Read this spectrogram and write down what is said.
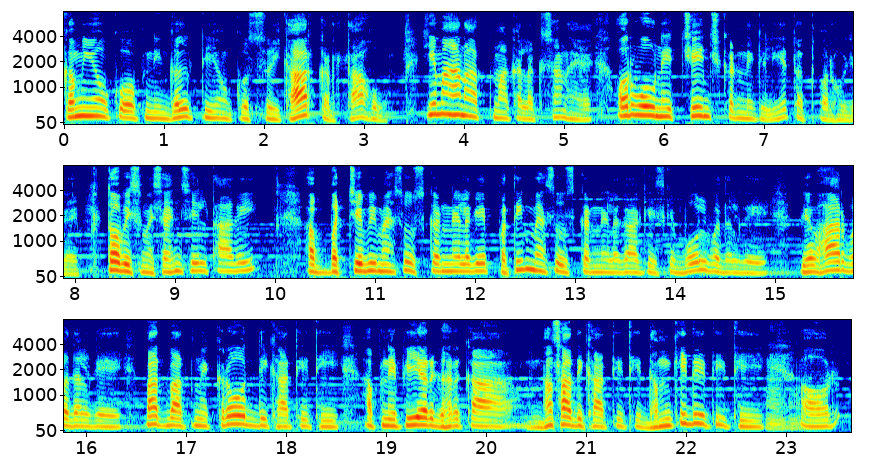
कमियों को अपनी गलतियों को स्वीकार करता हो। ये महान आत्मा का लक्षण है और वो उन्हें चेंज करने के लिए तत्पर हो जाए। तो अब इसमें सहनशीलता आ गई। अब बच्चे भी महसूस करने लगे पति महसूस करने लगा कि इसके बोल बदल गए व्यवहार बदल गए बात बात में क्रोध दिखाती थी अपने पियर घर का नशा दिखाती थी धमकी देती थी और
